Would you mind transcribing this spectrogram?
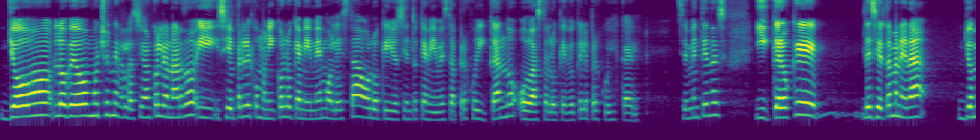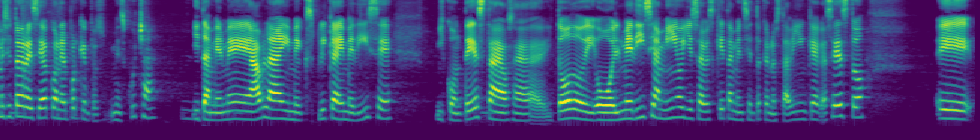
yo lo veo mucho en mi relación con Leonardo y siempre le comunico lo que a mí me molesta o lo que yo siento que a mí me está perjudicando o hasta lo que veo que le perjudica a él. ¿Sí me entiendes? Y creo que de cierta manera yo me siento agradecida con él porque pues me escucha y también me habla y me explica y me dice y contesta, o sea, y todo, y, o él me dice a mí, oye, ¿sabes qué? También siento que no está bien que hagas esto. Eh,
